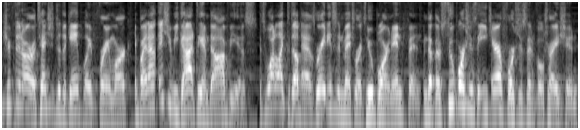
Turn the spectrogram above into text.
Shifting our attention to the gameplay framework, and by now it should be goddamned obvious, it's what I like to dub as Gradius and Metroid's newborn infant, and that there's two portions to each Air Fortress infiltration.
